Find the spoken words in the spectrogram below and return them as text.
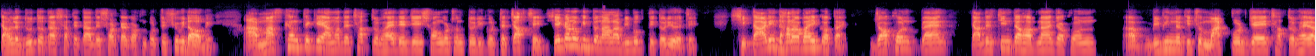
তাহলে দ্রুততার সাথে তাদের সরকার গঠন করতে সুবিধা হবে। আর মাঝখান থেকে আমাদের ছাত্র ভাইদের যে সংগঠন তৈরি করতে চাচ্ছে সেখানেও কিন্তু নানা বিভক্তি তৈরি হয়েছে। তারই ধারাবাহিকতায় যখন প্ল্যান তাদের চিন্তা ভাবনা যখন বিভিন্ন কিছু মাঠ পর্যায়ে ছাত্র ভাইরা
